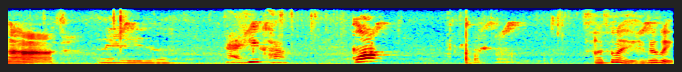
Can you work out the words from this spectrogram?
हा. अगं बाई अगं बाई.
